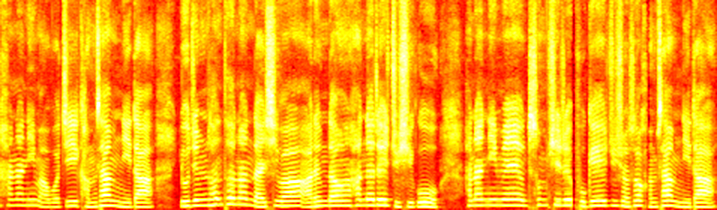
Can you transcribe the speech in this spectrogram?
하나님 아버지 감사합니다. 요즘 선선한 날씨와 아름다운 하늘을 주시고 하나님의 솜씨를 보게 해주셔서 감사합니다.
